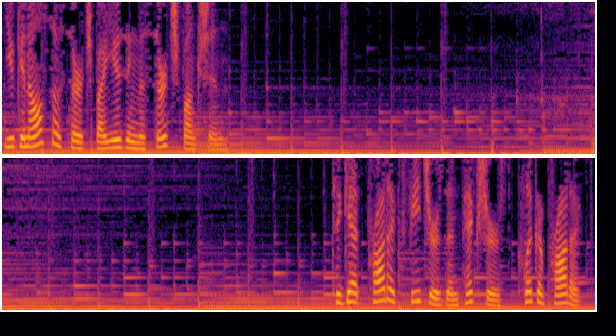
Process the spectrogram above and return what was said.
You can also search by using the search function. To get product features and pictures, click a product.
